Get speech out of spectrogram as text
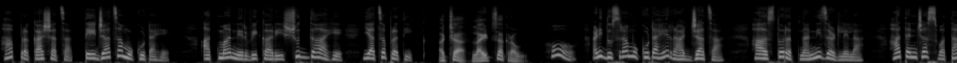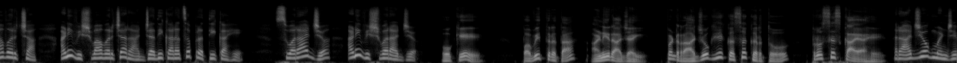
हा प्रकाशाचा तेजाचा मुकुट आहे. आत्मा निर्विकारी शुद्ध आहे याचं प्रतीक. अच्छा लाईटचा क्राऊन हो आणि दुसरा मुकुट आहे राज्याचा. हा असतो रत्नांनी जडलेला. हा त्यांच्या स्वतःवरच्या आणि विश्वावरच्या राज्याधिकाराचं प्रतीक आहे. स्वराज्य आणि विश्वराज्य. ओके पवित्रता आणि राजाई. पण राजयोग हे कसं करतो? प्रोसेस काय आहे? राजयोग म्हणजे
